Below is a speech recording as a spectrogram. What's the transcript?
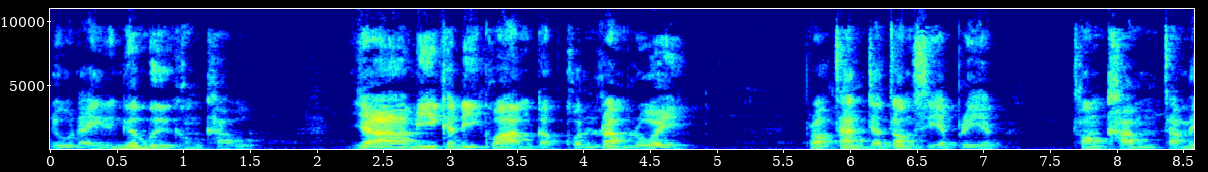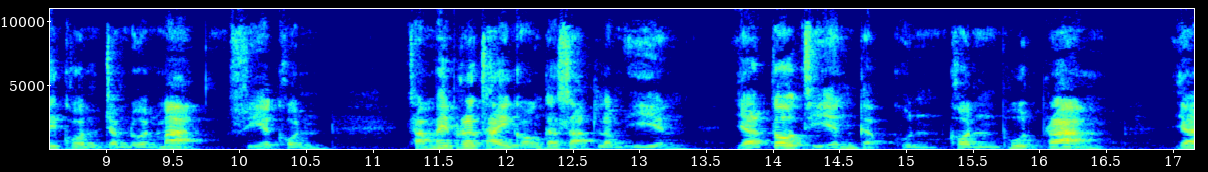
อยู่ในเงื้อมือของเขา อย่ามีคดีความกับคนร่ำรวย เพราะท่านจะต้องเสียเปรียบ ทองคำทำให้คนจำนวนมากเสียคนทำให้พระทัยของกษัตริย์ลำเอียง อย่าโต้เถียงกับคุณคนพูดพร่ำอย่า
